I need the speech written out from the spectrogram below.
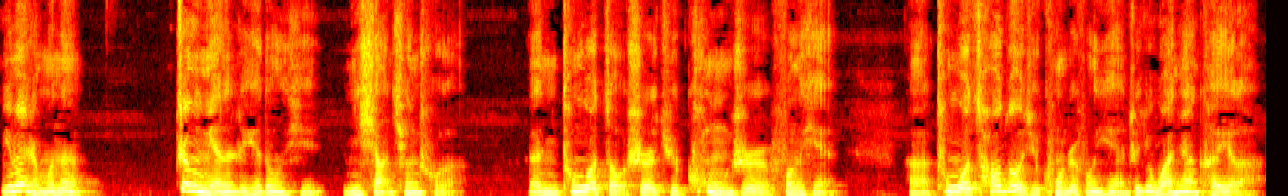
因为什么呢？正面的这些东西，你想清楚了，呃，你通过走势去控制风险，啊，通过操作去控制风险，这就完全可以了，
